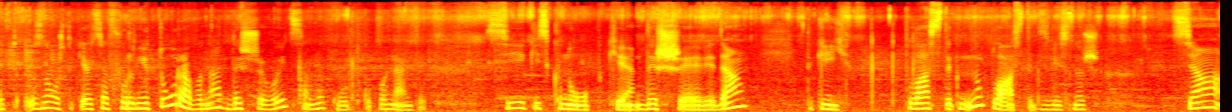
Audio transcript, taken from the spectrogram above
От, знову ж таки, оця фурнітура, вона дешевить саму куртку. Погляньте. Ці якісь кнопки дешеві, да? такий пластик, ну, пластик, звісно ж. Ця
